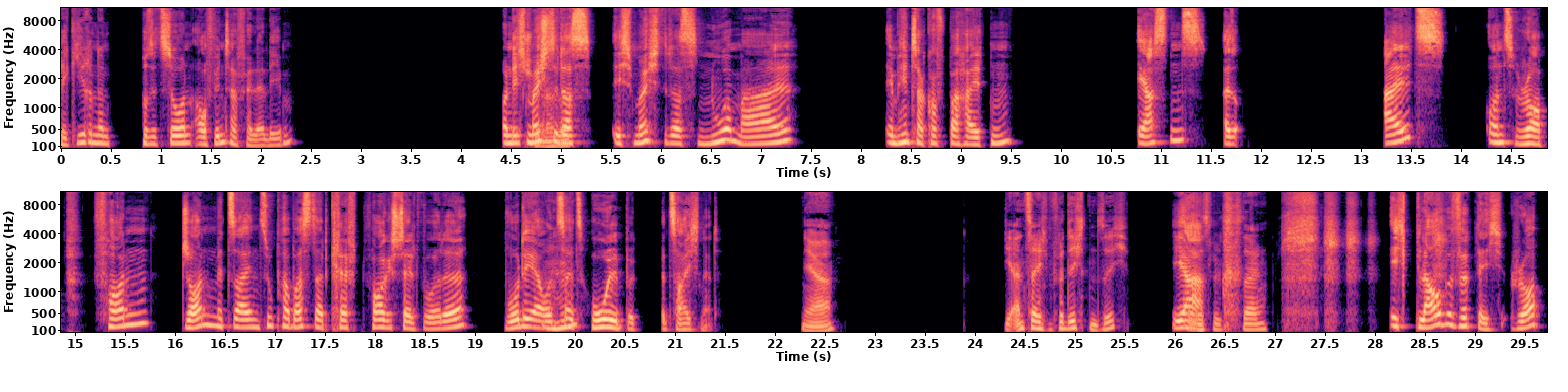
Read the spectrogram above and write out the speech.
regierenden Position auf Winterfell erleben. Und ich Schön, möchte das, ich möchte das nur mal im Hinterkopf behalten. Erstens, also als uns Rob von John mit seinen Super Bastard-Kräften vorgestellt wurde, wurde er uns Mhm. als hohl be bezeichnet. Ja. Die Anzeichen verdichten sich. Ja, Was willst du sagen? ich glaube wirklich, Rob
